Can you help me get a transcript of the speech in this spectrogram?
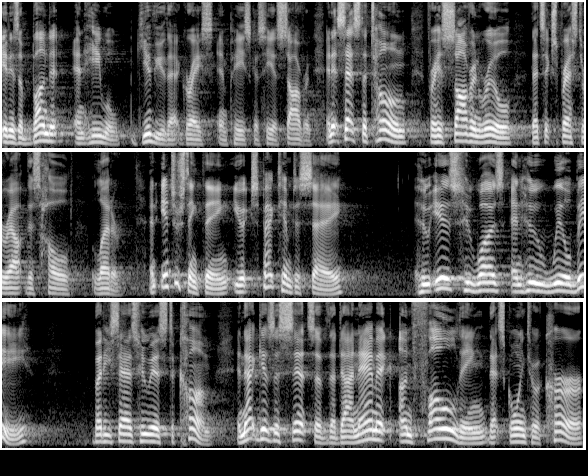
it is abundant, and He will give you that grace and peace because He is sovereign. And it sets the tone for His sovereign rule that's expressed throughout this whole letter. An interesting thing, you expect Him to say, who is, who was, and who will be, but He says, who is to come. And that gives a sense of the dynamic unfolding that's going to occur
